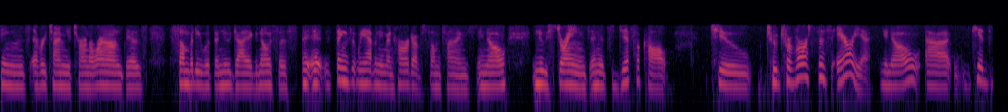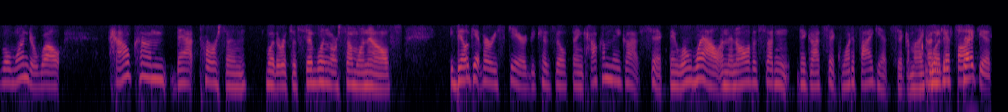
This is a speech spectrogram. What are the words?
seems every time you turn around there's somebody with a new diagnosis things that we haven't even heard of sometimes you know new strains. And it's difficult to to traverse this area you know uh kids will wonder well how come that person whether it's a sibling or someone else they'll get very scared because they'll think, "How come they got sick? They were well, and then all of a sudden they got sick. What if I get sick? Am I going to get sick? What if I get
